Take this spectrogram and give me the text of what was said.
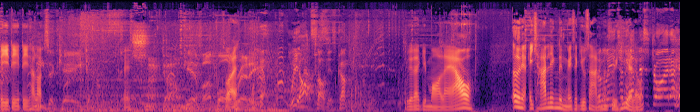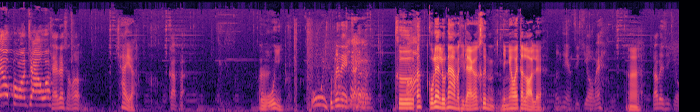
ตีตีตีทารอด Piece of cake. โอเค Give up Why? already. We all saw this coming. กูจะได้กิมมอร์แล้ว เออเนี่ยไอชาร์จเลขหนึ่งไอสกิลสาม The มันคือ Legion เฮีย have แล้ว destroyed a Hellborn tower. ใช้ได้สองรอบใช่เหรอกลับอะโอ้ยกูไม่แน่ใจว่ะคืออ๋อตั้งกูเล่นลูน่ามาทีไรก็ขึ้นอย่างเงี้ยไว้ตลอดเลยมึงเห็นสีเขียวไหมอ่าเราเป็นสีเขียว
